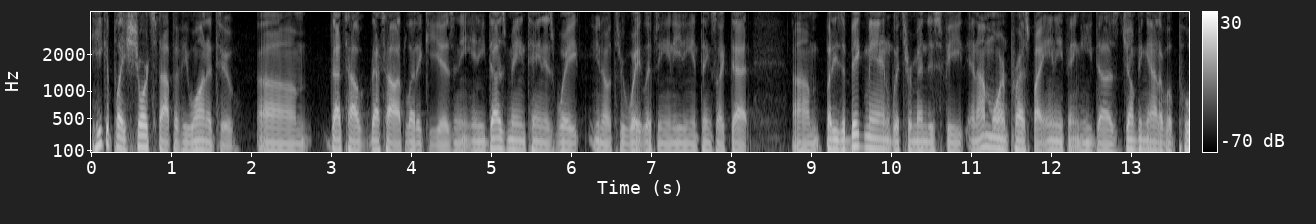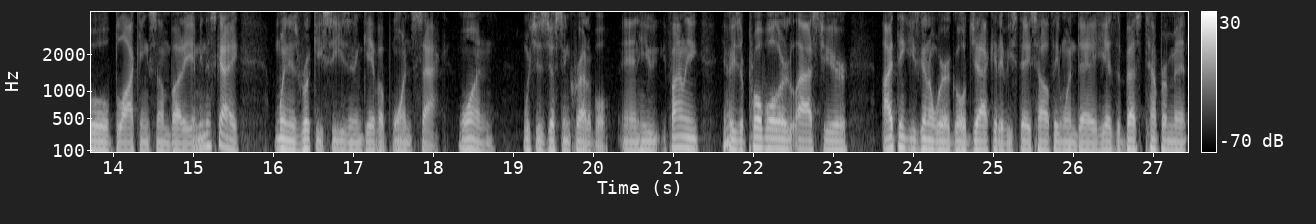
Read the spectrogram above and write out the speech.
he could play shortstop if he wanted to. Um, that's how that's how athletic he is, and he and he does maintain his weight, you know, through weightlifting and eating and things like that. Um, but he's a big man with tremendous feet, and I'm more impressed by anything he does, jumping out of a pool, blocking somebody. I mean, this guy went his rookie season and gave up one sack, one, which is just incredible. And he finally, you know, he's a Pro Bowler last year. I think he's going to wear a gold jacket if he stays healthy one day. He has the best temperament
